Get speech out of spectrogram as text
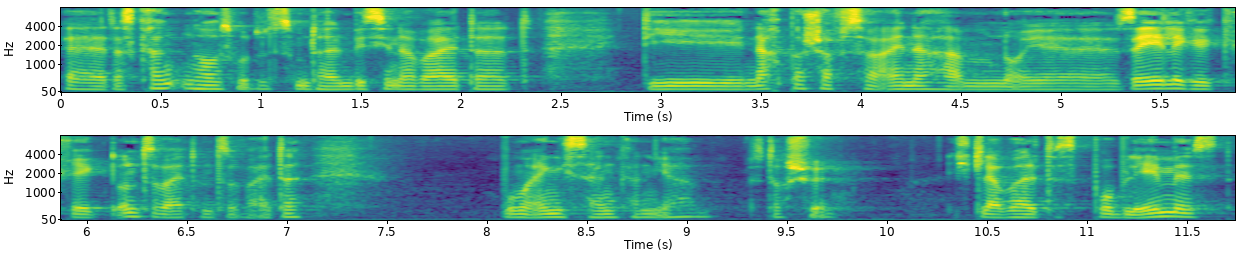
äh, das Krankenhaus wurde zum Teil ein bisschen erweitert, die Nachbarschaftsvereine haben neue Säle gekriegt und so weiter und so weiter, wo man eigentlich sagen kann, ja, ist doch schön. Ich glaube halt, das Problem ist,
